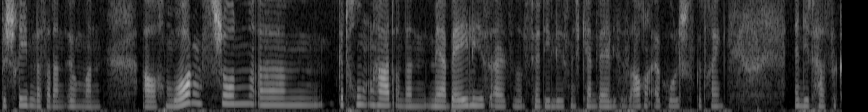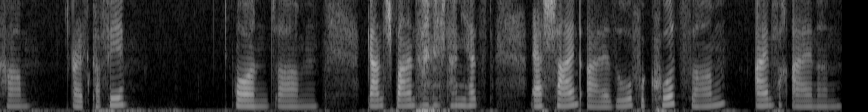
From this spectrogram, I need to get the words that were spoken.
beschrieben, dass er dann irgendwann auch morgens schon ähm, getrunken hat und dann mehr Baileys, also für die, die es nicht kennen, Baileys ist auch ein alkoholisches Getränk, in die Tasse kam als Kaffee. Und ähm, Ganz spannend finde ich dann jetzt, er scheint also vor kurzem einfach einen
